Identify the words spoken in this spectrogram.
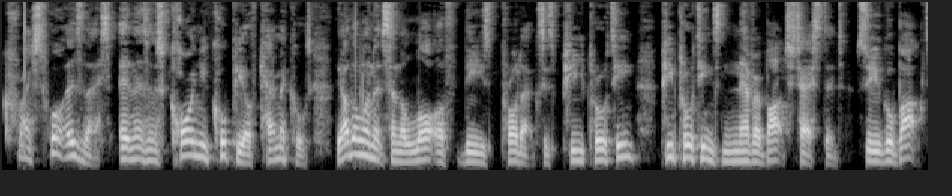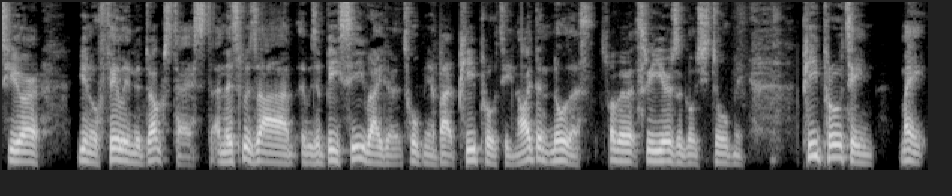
Christ, what is this? And there's this cornucopia of chemicals. The other one that's in a lot of these products is pea protein. Pea protein's never batch tested. So you go back to your, you know, failing the drugs test. And this was a, it was a BC rider that told me about pea protein. I didn't know this. It's probably about three years ago. She told me pea protein, mate,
